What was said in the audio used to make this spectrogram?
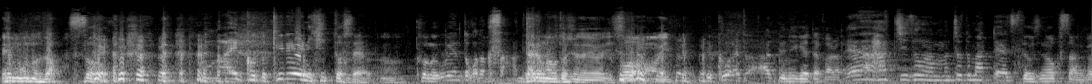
獲物だ。そう。うまいこと綺麗にヒットしたよ、うん。この上のとこだけサーンって。だるま落としのように。スポーンいって。で加えたーって逃げたから「いやーハッチどうちょっと待って」っつってうちの奥さんが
